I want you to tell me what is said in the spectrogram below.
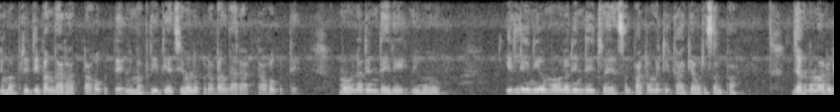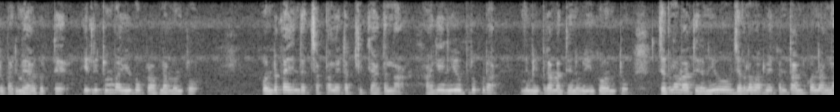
ನಿಮ್ಮ ಪ್ರೀತಿ ಬಂಗಾರ ಆಗ್ತಾ ಹೋಗುತ್ತೆ. ನಿಮ್ಮ ಪ್ರೀತಿಯ ಜೀವನ ಕೂಡ ಬಂಗಾರ ಆಗ್ತಾ ಹೋಗುತ್ತೆ. ಮೌನದಿಂದ ಇರಿ. ನೀವು ಇಲ್ಲಿ ನೀವು ಮೌನದಿಂದ ಇದ್ದರೆ ಸ್ವಲ್ಪ ಆಟೋಮೆಟಿಕ್ ಆಗಿ ಅವರು ಸ್ವಲ್ಪ ಜಗನ ಮಾಡೋದು ಕಡಿಮೆ ಆಗುತ್ತೆ. ಇಲ್ಲಿ ತುಂಬ ಈಗೋ ಪ್ರಾಬ್ಲಮ್ ಉಂಟು. ಒಂದು ಕೈಯಿಂದ ಚಪ್ಪಲೆ ತಟ್ಟಲಿಕ್ಕೆ ಆಗಲ್ಲ. ಹಾಗೆ ನೀವಿಬ್ಬರು ಕೂಡ ನಿಮ್ಮಿಬ್ಬರ ಮಧ್ಯೆನೂ ಈಗೋ ಉಂಟು. ಜಗಳ ಮಾಡ್ತೀರಾ? ನೀವು ಜಗಳ ಮಾಡಬೇಕಂತ ಅಂದ್ಕೊಳಲ್ಲ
